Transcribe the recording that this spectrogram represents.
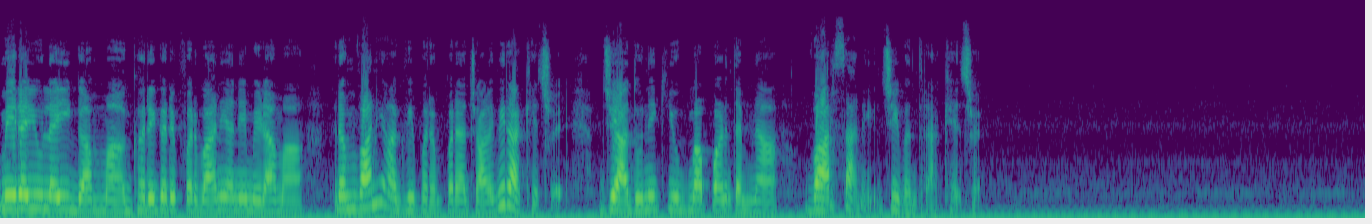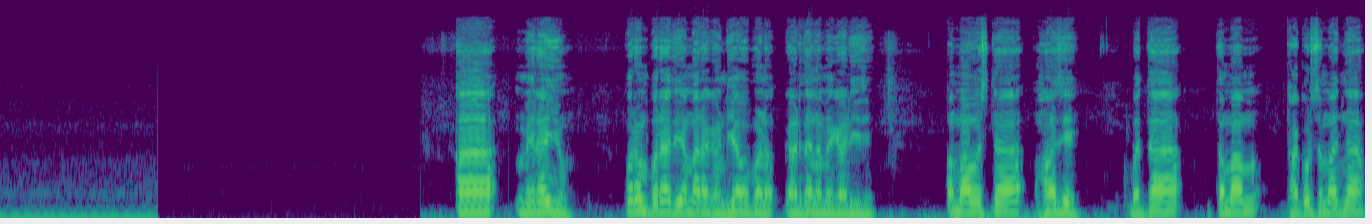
મેરૈયું લઈ ગામમાં ઘરે ઘરે ફરવાની અને મેળામાં રમવાની આગવી પરંપરા જાળવી રાખે છે, જે આધુનિક યુગમાં પણ તેમના વારસાને જીવંત રાખે છે. આ મેરાયું પરંપરાથી અમારા ગંઢિયાઓ પણ ગાઢતા અમે ગાડીએ છીએ. અમાવસના હાજે બધા તમામ ઠાકોર સમાજના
